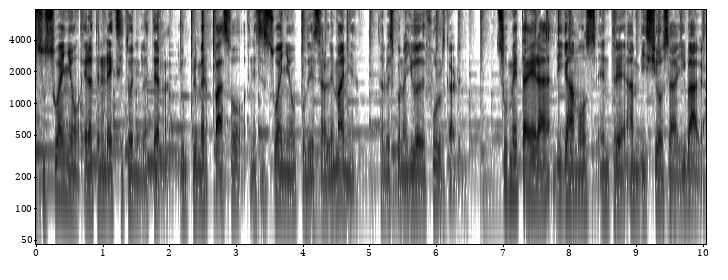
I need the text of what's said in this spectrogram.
su sueño era tener éxito en Inglaterra y un primer paso en ese sueño podría ser Alemania, tal vez con ayuda de Fool's Garden. Su meta era, digamos, entre ambiciosa y vaga,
